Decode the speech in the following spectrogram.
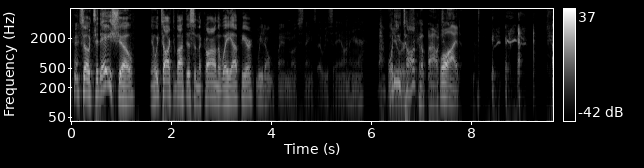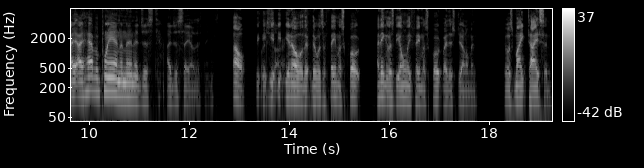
so today's show, and we talked about this in the car on the way up here. We don't plan most things that we say on here. What Viewers. are you talking about? Well, I. I, I, have a plan, and then it just I just say other things. Oh, you, right. you, know, there, there was a famous quote. I think it was the only famous quote by this gentleman. It was Mike Tyson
